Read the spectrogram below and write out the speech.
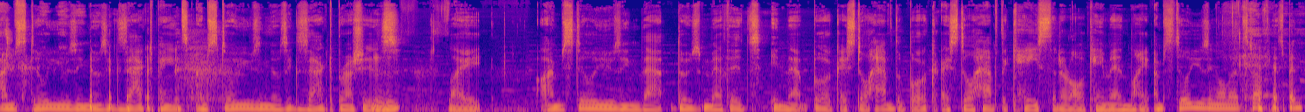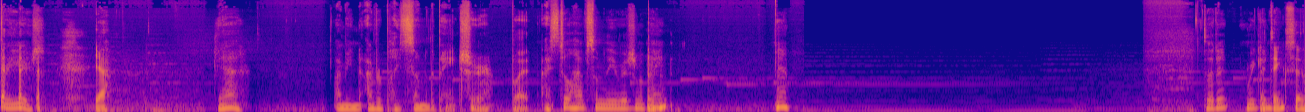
I'm still using those exact paints. I'm still using those exact brushes. Mm-hmm. Like I'm still using that those methods in that book. I still have the book. I still have the case that it all came in. Like I'm still using all that stuff. It's been three years. Yeah. Yeah. I mean, I've replaced some of the paint, sure, but I still have some of the original paint. Yeah. Is that it? Are we I think so.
